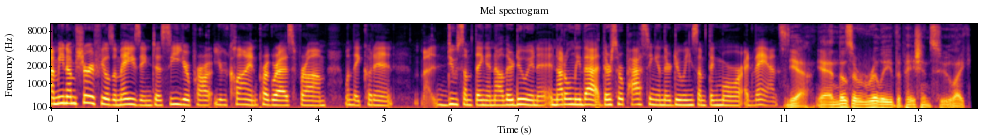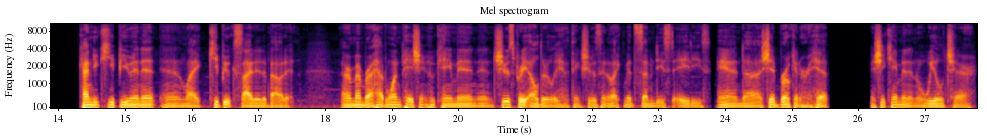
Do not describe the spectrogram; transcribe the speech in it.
I mean, I'm sure it feels amazing to see your pro- your client progress from when they couldn't do something and now they're doing it. And not only that, they're surpassing and they're doing something more advanced. Yeah, yeah, and those are really the patients who like kind of keep you in it and like keep you excited about it. I remember I had one patient who came in and she was pretty elderly. I think she was in like mid 70s to 80s, and uh, she had broken her hip, and she came in in a wheelchair.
